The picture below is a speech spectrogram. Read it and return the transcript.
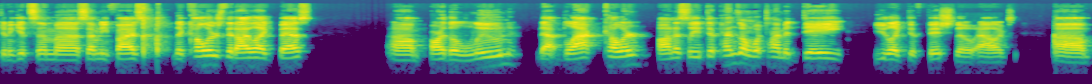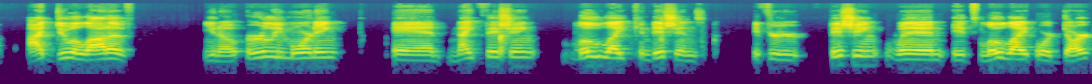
Gonna get some uh, 75s. The colors that I like best um, are the loon, that black color. Honestly, it depends on what time of day you like to fish, though, Alex. Um, I do a lot of, you know, early morning and night fishing, low light conditions. If you're fishing when it's low light or dark,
